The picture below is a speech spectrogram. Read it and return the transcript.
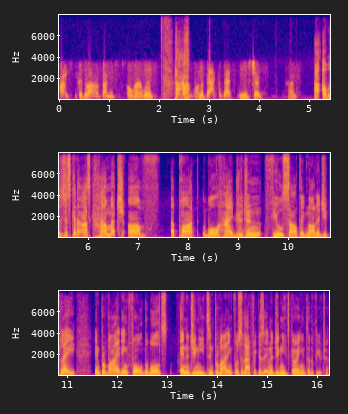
price because of our abundance of solar and wind. But also on the back of that is just. I was just going to ask how much of a part will hydrogen fuel cell technology play in providing for the world's energy needs, in providing for South Africa's energy needs going into the future?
